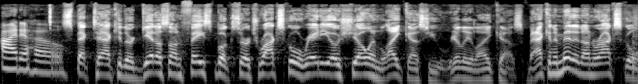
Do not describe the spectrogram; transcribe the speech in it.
Idaho. Spectacular. Get us on Facebook, search Rock School Radio Show, and like us. You really like us. Back in a minute on Rock School.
